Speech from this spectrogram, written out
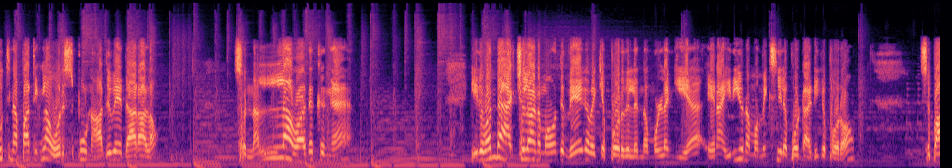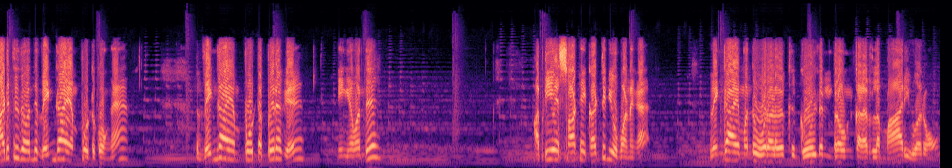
ஊற்றினா பார்த்தீங்களா ஒரு ஸ்பூன் அதுவே தாராளம். ஸோ நல்லா வதக்குங்க. இது வந்து ஆக்சுவலாக நம்ம வந்து வேக வைக்க போகிறது இல்லை இந்த முள்ளங்கியை. ஏன்னா இதையும் நம்ம மிக்சியில் போட்டு அடிக்க போகிறோம் ஸோ இப்போ அடுத்தது வந்து வெங்காயம் போட்டுக்கோங்க. வெங்காயம் போட்ட பிறகு நீங்கள் வந்து அப்படியே சாட்டை கண்டினியூ பண்ணுங்க. வெங்காயம் வந்து ஓரளவுக்கு கோல்டன் பிரவுன் கலர்ல மாறி வரும்.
